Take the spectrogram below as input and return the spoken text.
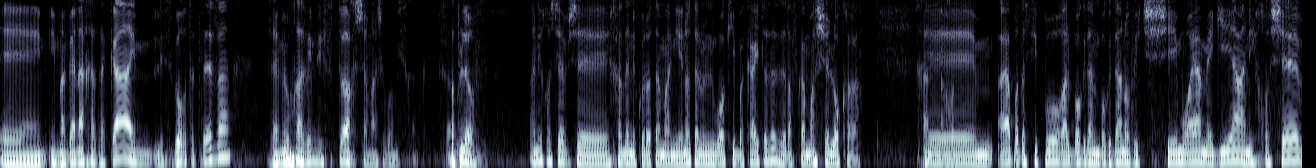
אה, עם, עם הגנה חזקה, עם לסגור את הצבע. והם היו חייבים לפתוח שם משהו במשחק, בפלייאוף. אני חושב שאחד הנקודות המעניינות על מלווקי בקיץ הזה זה דווקא מה שלא קרה. אחד, נכון. אמ, היה פה את הסיפור על בוגדן בוגדנוביץ', שאם הוא היה מגיע, אני חושב,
